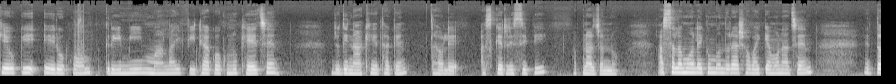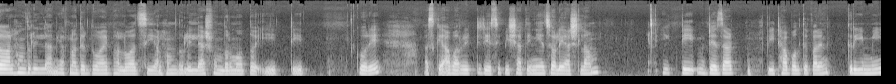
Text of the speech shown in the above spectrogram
কেউ কি এরকম ক্রিমি মালাই পিঠা কখনো খেয়েছেন? যদি না খেয়ে থাকেন, তাহলে আজকের রেসিপি আপনার জন্য। আসসালামু আলাইকুম বন্ধুরা, সবাই কেমন আছেন? তো আলহামদুলিল্লাহ, আমি আপনাদের দোয়ায় ভালো আছি। আলহামদুলিল্লাহ, সুন্দর মতো ইট করে আজকে আবারও একটি রেসিপির সাথে নিয়ে চলে আসলাম। একটি ডেজার্ট পিঠা বলতে পারেন, ক্রিমি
